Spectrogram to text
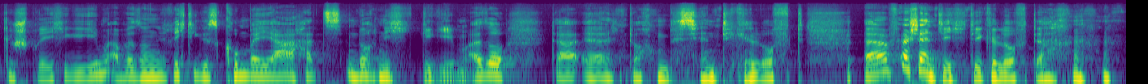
Gespräche gegeben, aber so ein richtiges Kumbaya hat es noch nicht gegeben. Also da äh, doch ein bisschen dicke Luft. Äh, verständlich dicke Luft da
